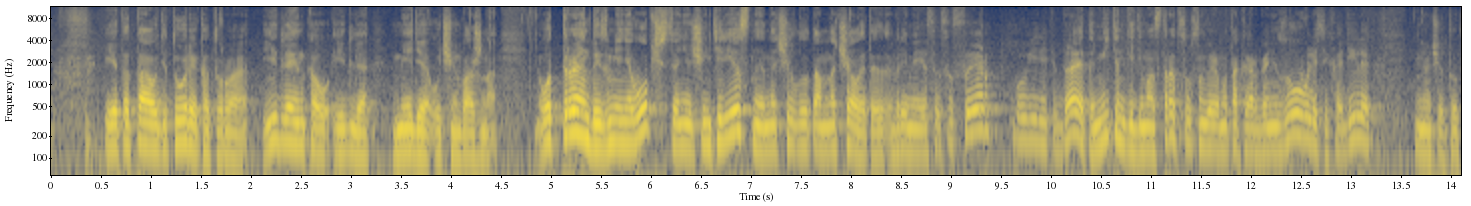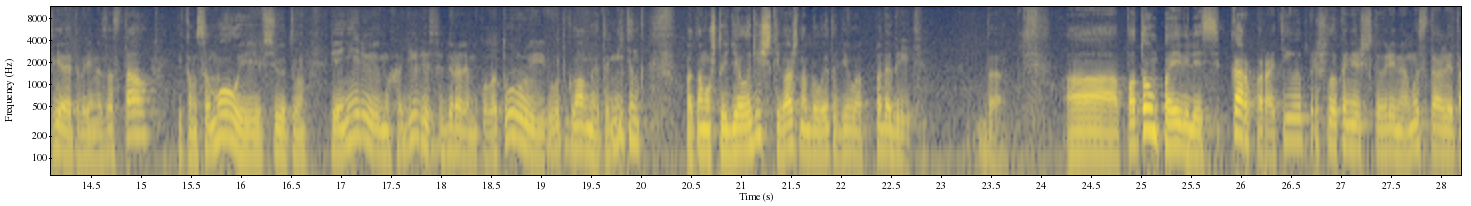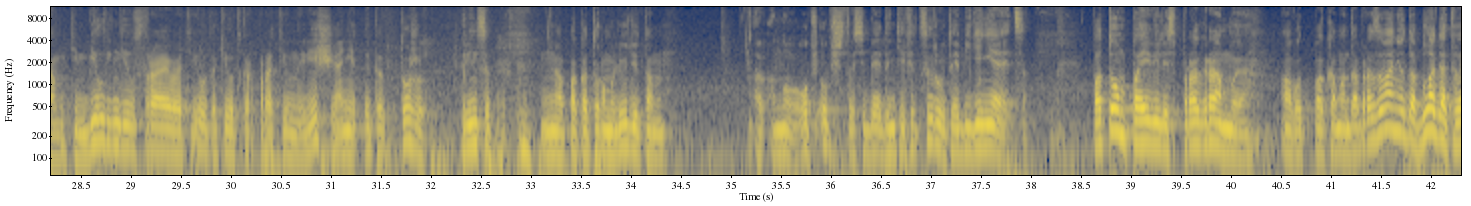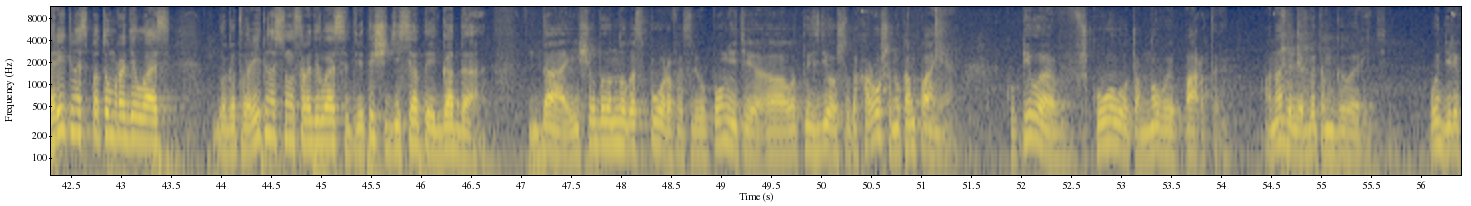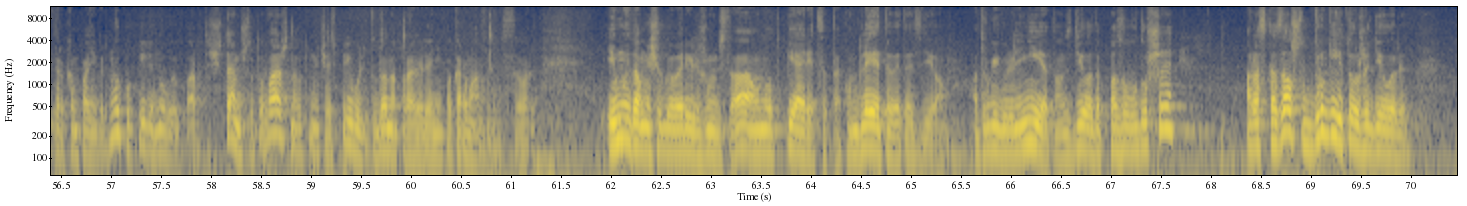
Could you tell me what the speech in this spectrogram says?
И это та аудитория, которая и для НКО, и для медиа очень важна. Вот тренды изменения в обществе, они очень интересные. Начало, там, начало это время СССР, вы видите, да, это митинги, демонстрации, собственно говоря, мы так и организовывались и ходили. Значит, вот я это время застал, и комсомол, и всю эту пионерию, и мы ходили, собирали макулатуру, и вот главное это митинг, потому что идеологически важно было это дело подогреть. Да. А потом появились корпоративы, пришло коммерческое время, мы стали там тимбилдинги устраивать, и вот такие вот корпоративные вещи, они, это тоже принцип, по которому люди там, ну, общество себя идентифицирует и объединяется. Потом появились программы а вот по командообразованию, да, благотворительность потом родилась. Благотворительность у нас родилась в 2010-е годы. Да, еще было много споров, если вы помните, а, вот ты сделал что-то хорошее, ну компания купила в школу там новые парты, а надо ли об этом говорить? Вот директор компании говорит, мы купили новые парты, считаем, что это важно, вот мы часть прибыли туда направили, они по карманам рассылали. И мы там еще говорили журналистам, а он вот пиарится так, он для этого это сделал. А другие говорили, нет, он сделал это по зову души, а рассказал, чтобы другие тоже делали.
